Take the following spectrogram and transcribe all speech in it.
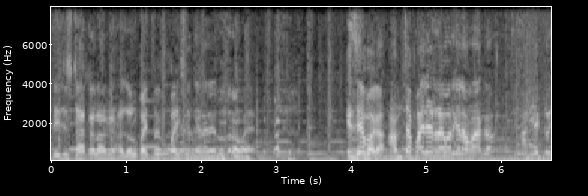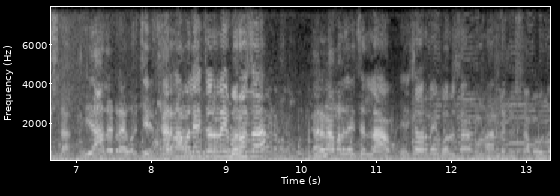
डिझेल टाकायला आम्ही हजार रुपयाचं पैसे देणारे रुद्रा भैया हे बघा आमचा पहिला ड्रायव्हर गेला माग. आणि हे कृष्णा हे आला ड्रायव्हर चेंज कारण आम्हाला याच्यावर नाही भरोसा. कारण आम्हाला जायचं लांब. याच्यावर नाही भरोसा म्हणून आणलं कृष्णा भाऊला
